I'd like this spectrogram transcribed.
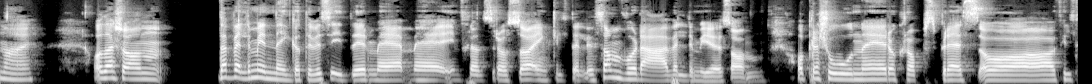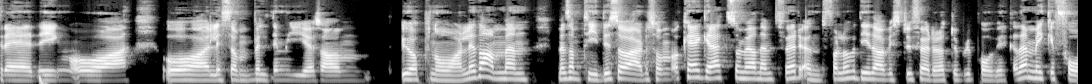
Nei. Og det er sånn Det er veldig mye negative sider med, med influensere også, enkelte, liksom, hvor det er veldig mye sånn operasjoner og kroppspress og filtrering og, og liksom veldig mye sånn uoppnåelig, da, men, men samtidig så er det sånn, ok, greit, som vi har nevnt før, unfollow de da hvis du føler at du blir påvirka av dem, ikke, få,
